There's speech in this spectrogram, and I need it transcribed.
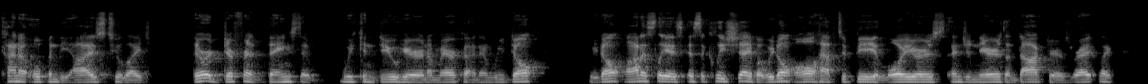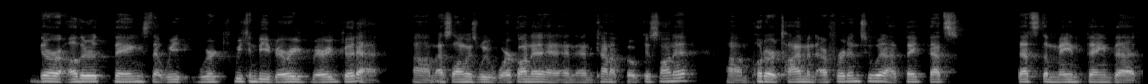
kind of opened the eyes to like there are different things that we can do here in America, and then we don't we don't honestly it's, it's a cliche but we don't all have to be lawyers engineers and doctors right? Like there are other things that we we're, we can be very very good at um, as long as we work on it and, and kind of focus on it um, put our time and effort into it. I think that's that's the main thing that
